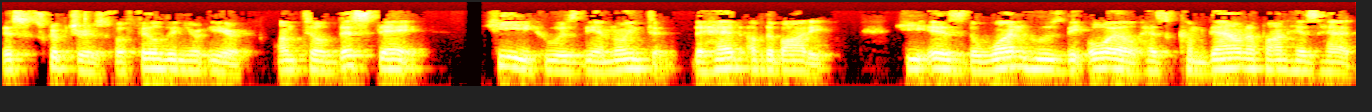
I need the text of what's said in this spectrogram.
this scripture is fulfilled in your ear, until this day, he who is the anointed, the head of the body, he is the one whose the oil has come down upon his head.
